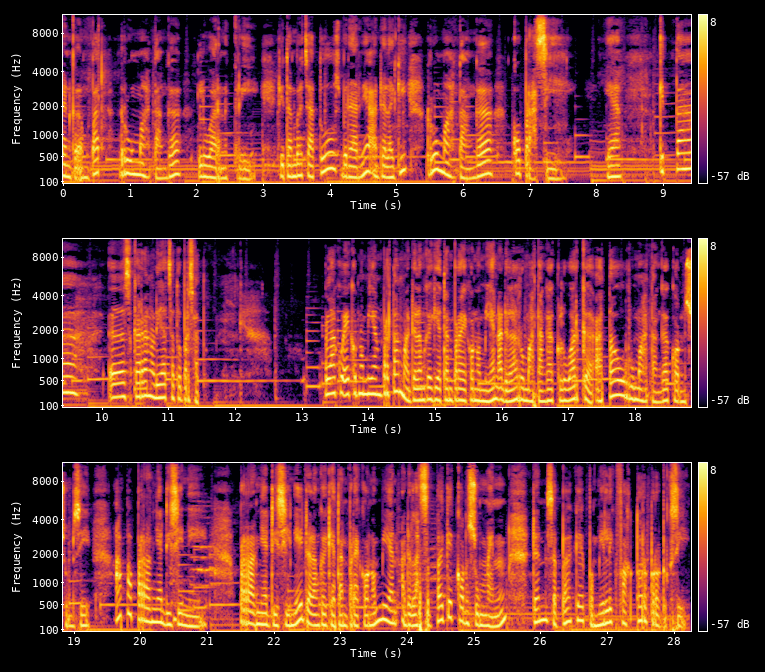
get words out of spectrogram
Dan keempat, rumah tangga luar negeri. Ditambah satu, sebenarnya ada lagi rumah tangga koperasi. Ya, kita eh, sekarang lihat satu persatu. Pelaku ekonomi yang pertama dalam kegiatan perekonomian adalah rumah tangga keluarga atau rumah tangga konsumsi. Apa perannya di sini? Perannya di sini dalam kegiatan perekonomian adalah sebagai konsumen dan sebagai pemilik faktor produksi.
